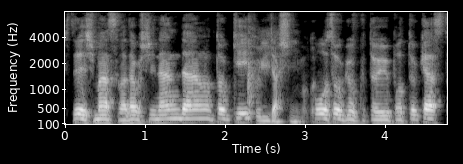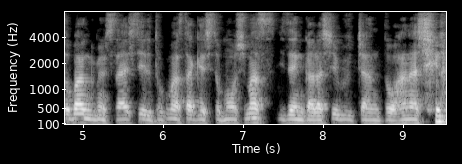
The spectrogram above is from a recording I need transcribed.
失礼します。私、なんであの時、振り出しに戻る。放送局というポッドキャスト番組を主催している徳松武史と申します。以前から渋ちゃんとお話が、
